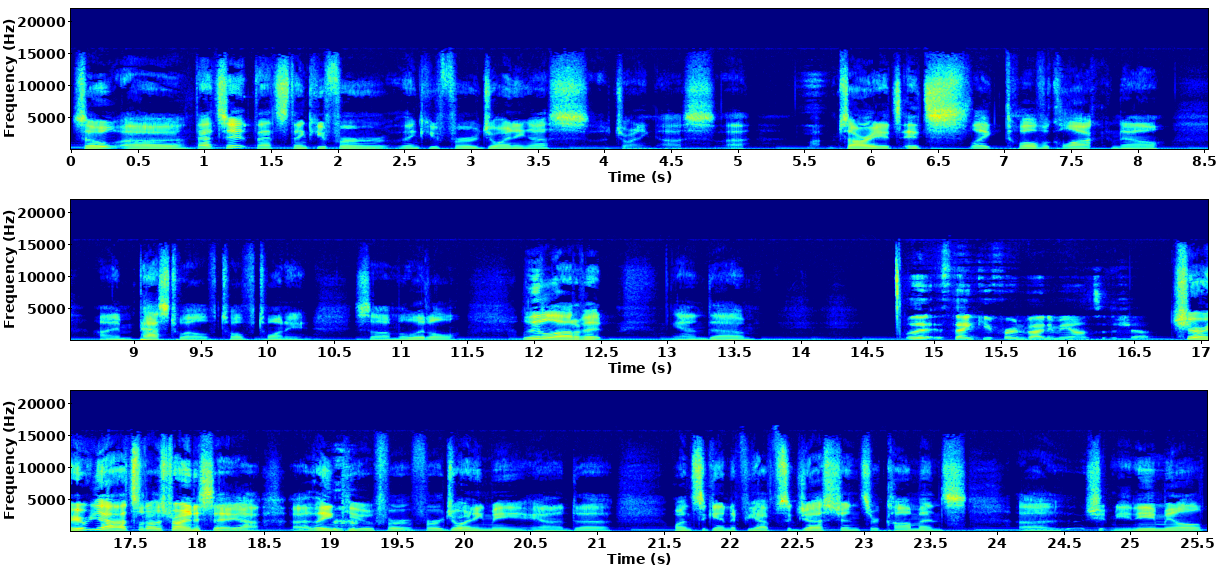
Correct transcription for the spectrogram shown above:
so uh, that's it. That's thank you for thank you for joining us. Joining us. Uh, I'm sorry, it's it's like 12 o'clock now. I'm past 12, 12:20, so I'm a little little out of it. And um, Well, thank you for inviting me onto the show. Sure. Yeah, that's what I was trying to say. Yeah. Uh, thank you for, for joining me. And uh, once again, if you have suggestions or comments, uh, shoot me an email,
